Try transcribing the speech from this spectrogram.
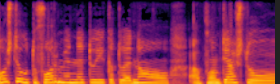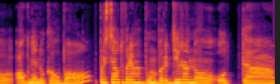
още от оформянето и като едно а, пламтящо огнено кълбо, през цялото време бомбардирано от а,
